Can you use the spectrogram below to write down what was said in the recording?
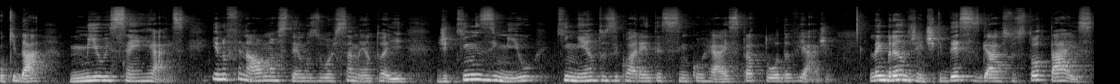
o que dá R$ 1.100. E no final nós temos o orçamento aí de R$ 15.545 para toda a viagem. Lembrando, gente, que desses gastos totais,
